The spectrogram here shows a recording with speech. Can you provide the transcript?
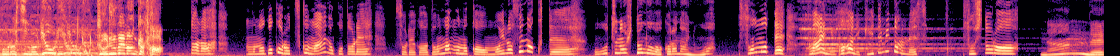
幻の料理を。グルメ漫画か。たら物心つく前のことでそれがどんなものか思い出せなくて。お家の人もわからないの？そう思って前に母に聞いてみたんです。そしたらなんで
